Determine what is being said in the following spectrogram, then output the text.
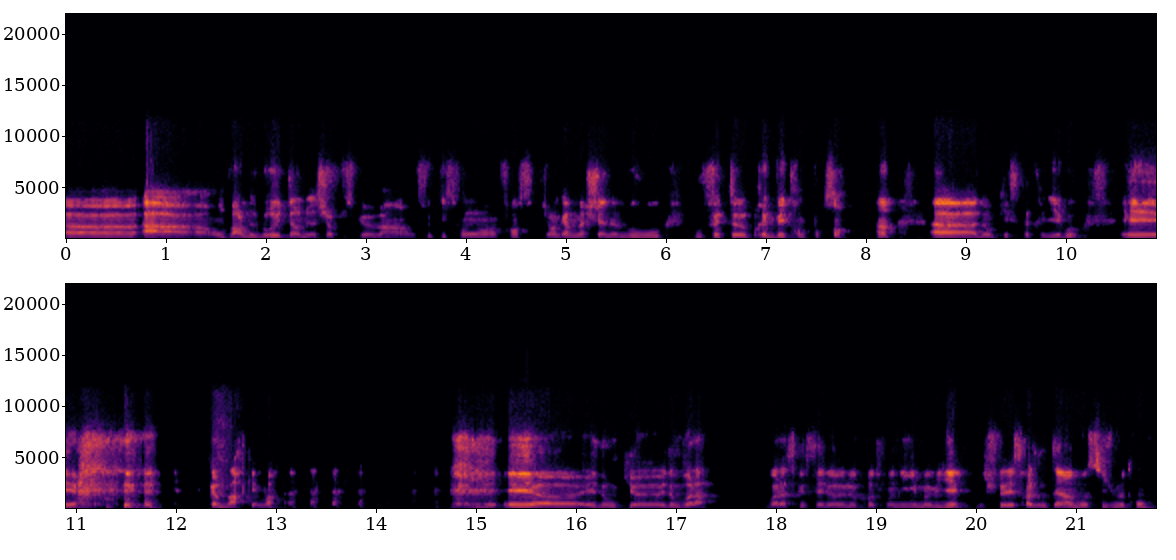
Euh, on parle de brut, hein, bien sûr, puisque ben, ceux qui sont en France, si tu regardes ma chaîne, vous, faites prélever 30%. Hein donc, expatriez-vous. Et comme Marc et moi. Euh, et, donc, euh, voilà, voilà ce que c'est le, crowdfunding immobilier. Je te laisse rajouter un mot si je me trompe.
